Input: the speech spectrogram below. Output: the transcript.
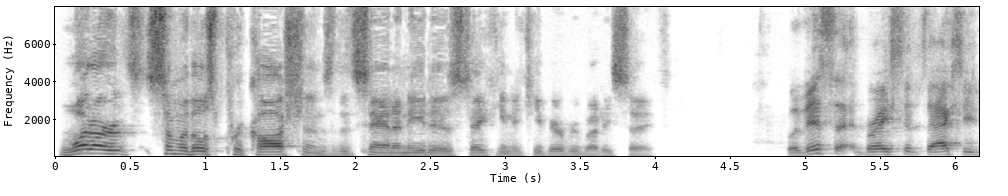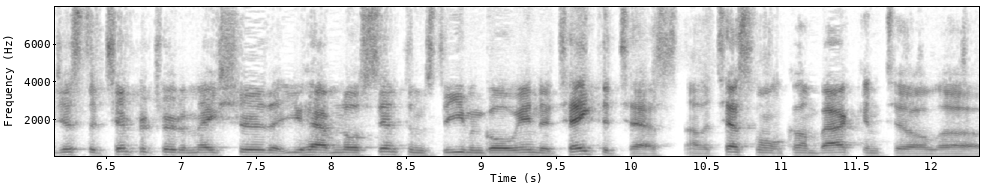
what are some of those precautions that Santa Anita is taking to keep everybody safe? Well, this bracelet's actually just a temperature to make sure that you have no symptoms to even go in to take the test. Now, the test won't come back until uh,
